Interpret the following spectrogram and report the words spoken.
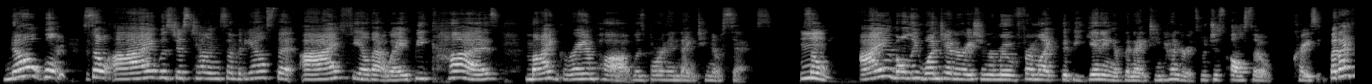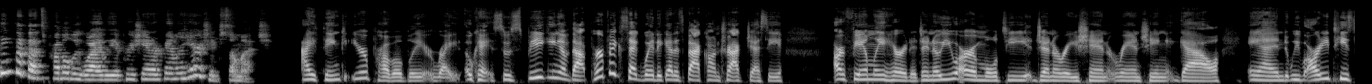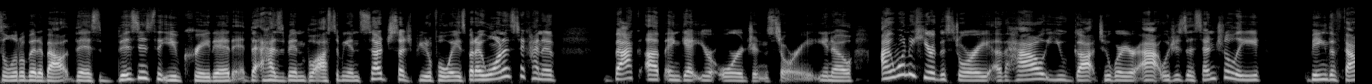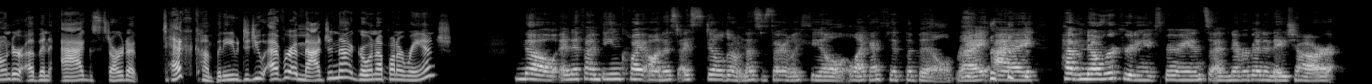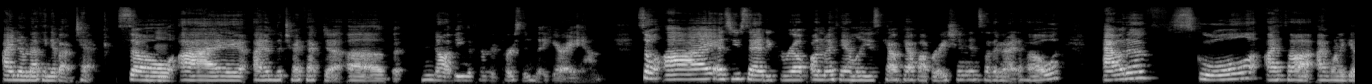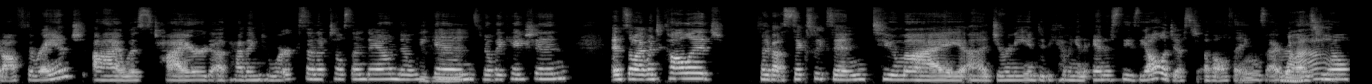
no, well, so I was just telling somebody else that I feel that way because my grandpa was born in 1906. Mm. So I am only one generation removed from like the beginning of the 1900s, which is also crazy. But I think that that's probably why we appreciate our family heritage so much. I think you're probably right. Okay, so speaking of that, perfect segue to get us back on track, Jessie our family heritage. I know you are a multi generation ranching gal, and we've already teased a little bit about this business that you've created that has been blossoming in such, such beautiful ways. But I want us to kind of back up and get your origin story. You know, I want to hear the story of how you got to where you're at, which is essentially being the founder of an ag startup tech company. Did you ever imagine that growing up on a ranch? No. And if I'm being quite honest, I still don't necessarily feel like I fit the bill, right? I have no recruiting experience. I've never been in HR. I know nothing about tech. So mm-hmm. I, I am the trifecta of not being the perfect person, but here I am. So I, as you said, grew up on my family's cow calf operation in Southern Idaho. out of school, I thought I want to get off the ranch. I was tired of having to work sun up till sundown, no weekends, mm-hmm. no vacation. And so I went to college. Spent about six weeks into my uh, journey into becoming an anesthesiologist of all things. I realized, wow. you know,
